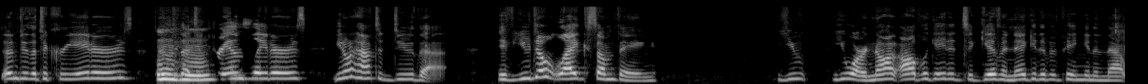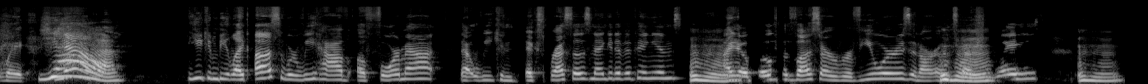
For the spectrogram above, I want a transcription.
Don't do that to creators. Don't do that to Mhm. translators. You don't have to do that. If you don't like something, you you are not obligated to give a negative opinion in that way. Yeah. You can be like us where we have a format that we can express those negative opinions. Mhm, I know both of us are reviewers in our own special Mhm. ways. mhm.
